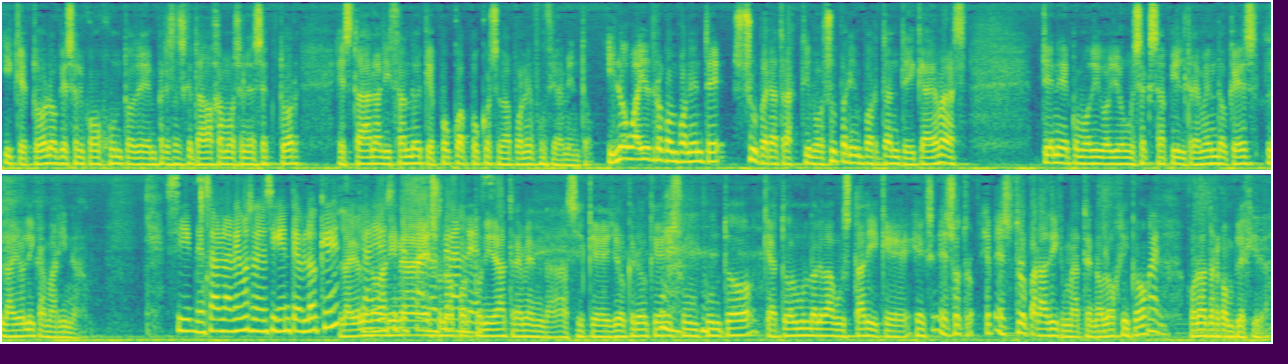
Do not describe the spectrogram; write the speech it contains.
y que todo lo que es el conjunto de empresas que trabajamos en el sector está analizando y que poco a poco se va a poner en funcionamiento. Y luego hay otro componente súper atractivo, súper importante y que además tiene, como digo yo, un sex appeal tremendo que es la eólica marina. Sí, de eso hablaremos en el siguiente bloque. La marina es una oportunidad tremenda, así que yo creo que es un punto que a todo el mundo le va a gustar y que es, otro, es otro paradigma tecnológico con otra complejidad.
